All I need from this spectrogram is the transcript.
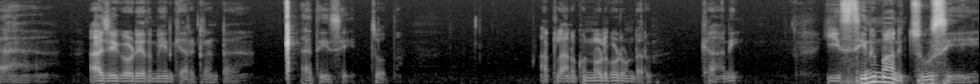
ఆ, అజయ్ గౌడ్ ఏదో మెయిన్ క్యారెక్టర్ అంట. అది తీసి చూద్దాం. అట్లా అనుకున్నోళ్ళు కూడా ఉండరు. కానీ ఈ సినిమాని చూసి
